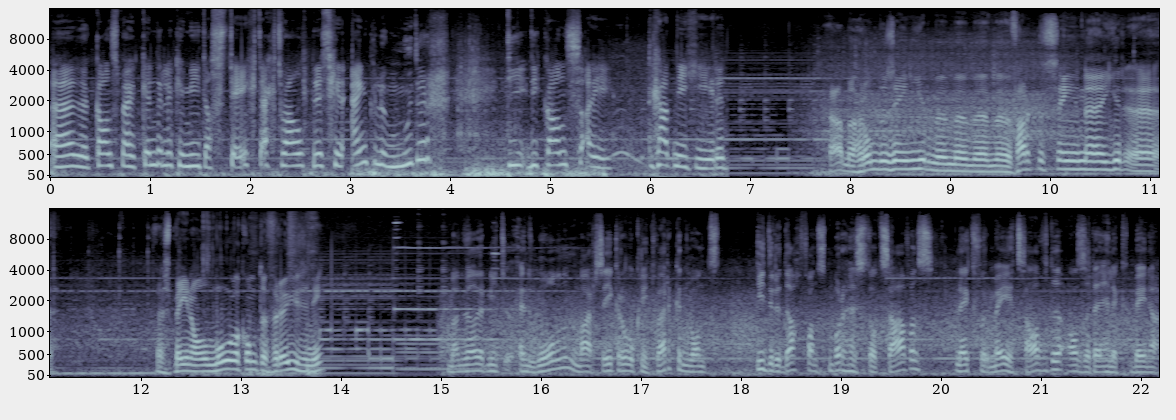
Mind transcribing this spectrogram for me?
Uh, de kans bij kinderleukemie dat stijgt echt wel. Er is geen enkele moeder die die kans allee, gaat negeren. Ja, mijn gronden zijn hier, mijn, mijn, mijn, mijn varkens zijn uh, hier. Uh, het is bijna onmogelijk om te verhuizen. Hè. Men wil er niet in wonen, maar zeker ook niet werken, want iedere dag van s morgens tot s avonds lijkt voor mij hetzelfde als er eigenlijk bijna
